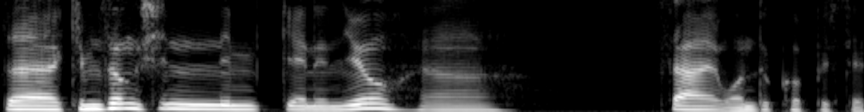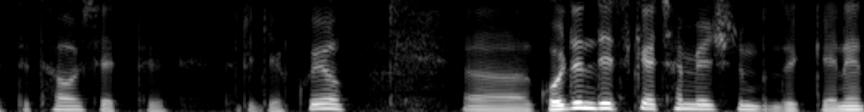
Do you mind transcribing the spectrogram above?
자, 김성신님께는요, 어, 쌀 원두커피 세트, 타월 세트 드리겠고요. 어, 골든디스크에 참여해주시는 분들께는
